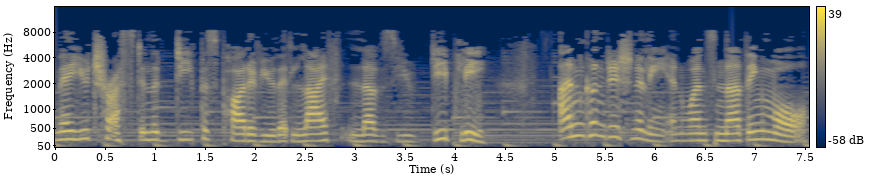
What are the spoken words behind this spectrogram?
May you trust in the deepest part of you that life loves you deeply, unconditionally, and wants nothing more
